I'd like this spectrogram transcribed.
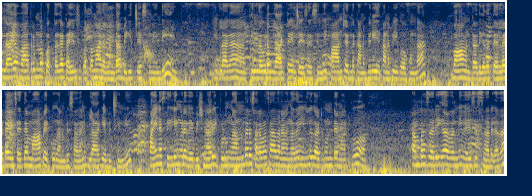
ఇలాగా బాత్రూంలో కొత్తగా టైల్స్ కొత్త మోడల్ అంట బిగించేసుకునింది ఇట్లాగా కింద కూడా బ్లాక్ టైల్స్ వేసేసింది పాంచ్ ఎంత కనిపి కనిపించకోకుండా బాగుంటుంది కదా. తెల్ల టైల్స్ అయితే మాప్ ఎక్కువ కనిపిస్తుందని బ్లాక్ వేపించింది. పైన సీలింగ్ కూడా వేపించినారు. ఇప్పుడు అందరూ సర్వసాధారణం కదా. ఇల్లు కట్టుకుంటే మటుకు కంపల్సరీగా అవన్నీ వేసేస్తారు కదా.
